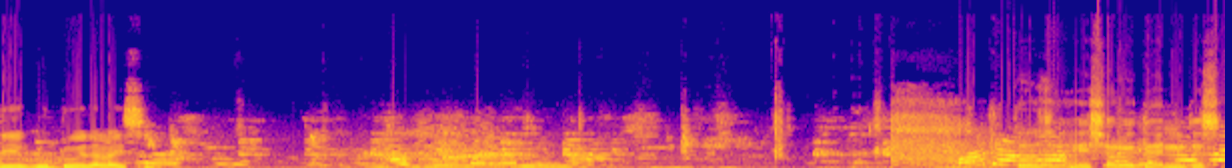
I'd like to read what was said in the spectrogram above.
দিয়ে গুড্ডু হয়ে দাঁড়াইছে তো যে এই সারে দিয়ে নিতেছে।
